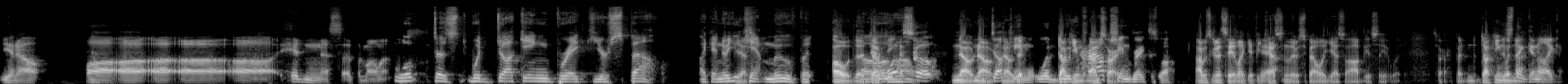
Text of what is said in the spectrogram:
you know, uh, uh, uh, uh, uh, hiddenness at the moment. Well, does would ducking break your spell? Like I know you Yes. can't move, but Oh, the Oh. ducking. wow. So No, no, ducking no. The, would, ducking. would I'm crouching sorry. break as well. I was going to say like if you Yeah. cast another spell, yes, obviously it would. Sorry, but ducking Just would not. thinking like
